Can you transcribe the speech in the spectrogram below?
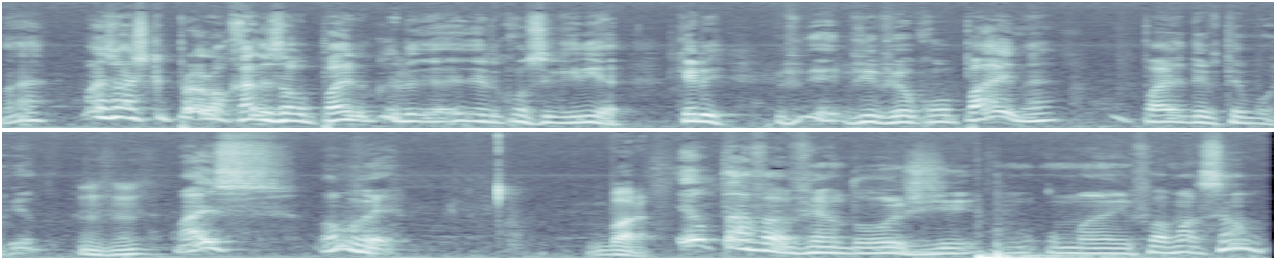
Né? Mas eu acho que para localizar o pai ele, ele conseguiria. Que ele vi- viveu com o pai, né? O pai deve ter morrido. Uhum. Mas vamos ver. Bora. Eu estava vendo hoje uma informação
